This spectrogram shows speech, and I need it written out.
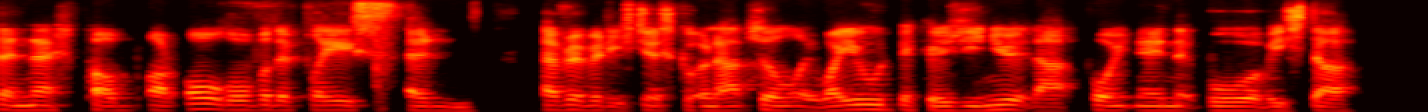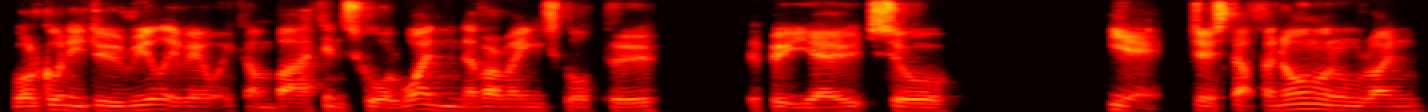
in this pub are all over the place, and everybody's just going absolutely wild because you knew at that point then that Boavista were going to do really well to come back and score one, never mind score two to put you out. So, yeah, just a phenomenal run.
